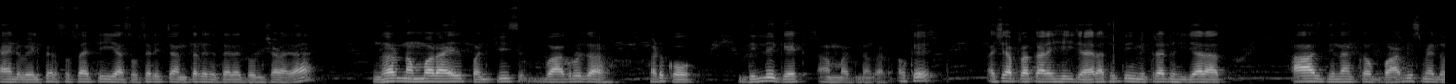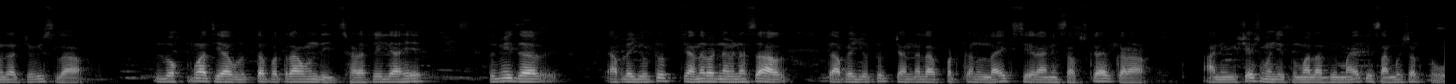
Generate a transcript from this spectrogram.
and welfare society या सोसायटीच्या अंतर्गत येणाऱ्या दोन शाळा या. घर नंबर आहे पंचवीस बागरोजा हडको दिल्ली गेट अहमदनगर. ओके अशा प्रकारे ही जाहिरात होती. मित्रांनो ही जाहिरात आज दिनांक बावीस मे दोन हजार चोवीसला लोकमत या वृत्तपत्रामध्ये झळकलेली आहे. तुम्ही जर आपल्या यूट्यूब चॅनलवर नवीन असाल तर आपल्या यूट्यूब चॅनलला पटकन लाईक शेअर आणि सबस्क्राईब करा. आणि विशेष म्हणजे तुम्हाला मी माहिती सांगू शकतो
